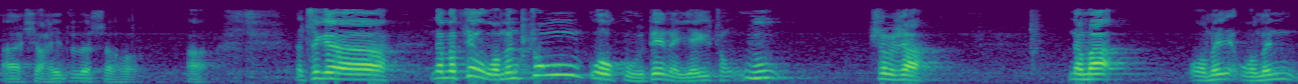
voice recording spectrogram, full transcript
啊，小孩子的时候啊，这个，那么在我们中国古代呢，也有一种巫，是不是？那么我们我们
